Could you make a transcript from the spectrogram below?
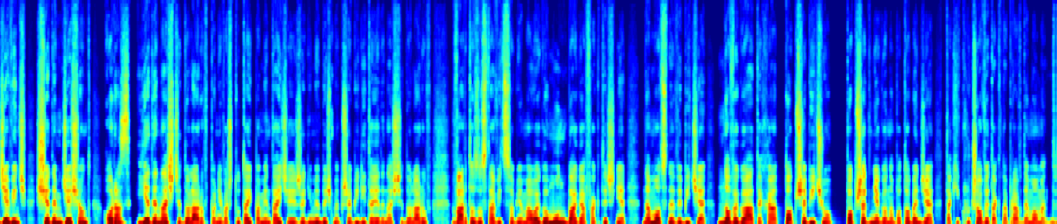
9,70 oraz 11 dolarów, ponieważ tutaj pamiętajcie, jeżeli my byśmy przebili te 11 dolarów, warto zostawić sobie małego moonbaga faktycznie na mocne wybicie nowego ATH po przebiciu poprzedniego, no bo to będzie taki kluczowy tak naprawdę moment.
